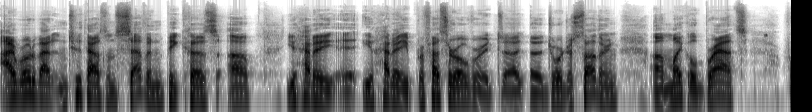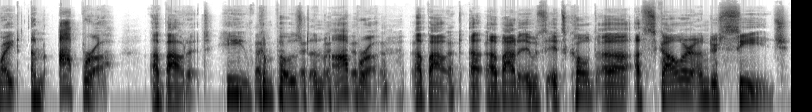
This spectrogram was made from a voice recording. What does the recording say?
I wrote about it in 2007 because uh, you had a uh, you had a professor over at uh, uh Georgia Southern, uh, Michael Braz, write an opera about it. He composed an opera about uh, about it. it. was it's called uh, A Scholar Under Siege,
